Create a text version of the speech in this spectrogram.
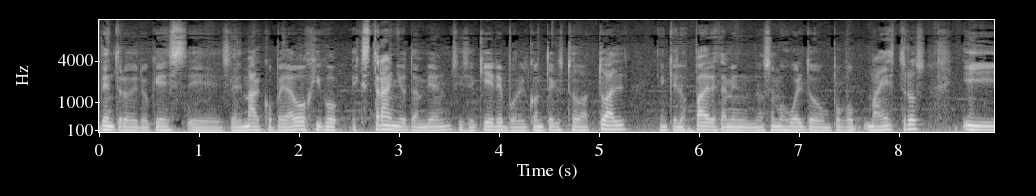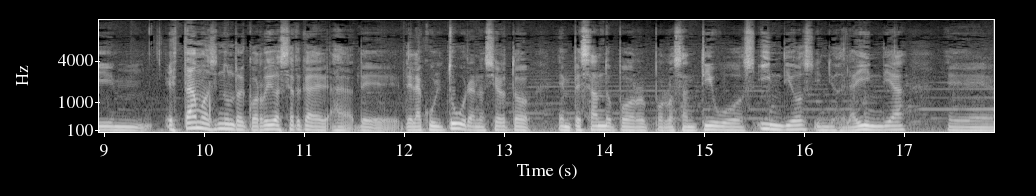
dentro de lo que es, es el marco pedagógico, extraño también, si se quiere, por el contexto actual, en que los padres también nos hemos vuelto un poco maestros y mm, estamos haciendo un recorrido acerca de, la cultura, ¿no es cierto? Empezando por, por, los antiguos indios, indios de la India, eh,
